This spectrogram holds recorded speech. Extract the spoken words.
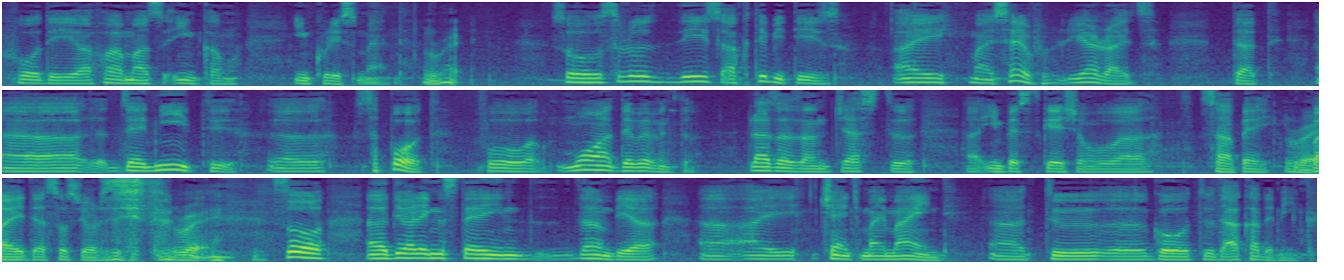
for the uh, farmers' income increasement. Right. So through these activities, I myself realized that uh, they need uh, support for more development rather than just uh, uh, investigation or survey Right. by the sociologist. Right. so uh, during stay in Zambia, uh, I changed my mind uh, to uh, go to the academic.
